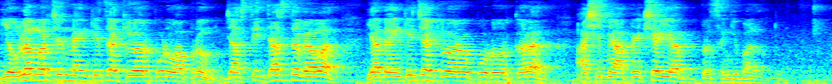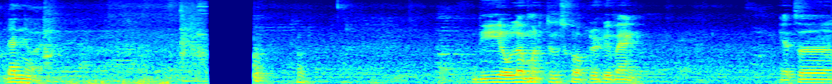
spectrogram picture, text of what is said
येवला मर्चंट बँकेचा क्यू आर कोड वापरून जास्तीत जास्त व्यवहार या बँकेच्या क्यू आर कोडवर कराल अशी मी अपेक्षाही या प्रसंगी बाळगतो. धन्यवाद. The Yeola merchants cooperative bank याचं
